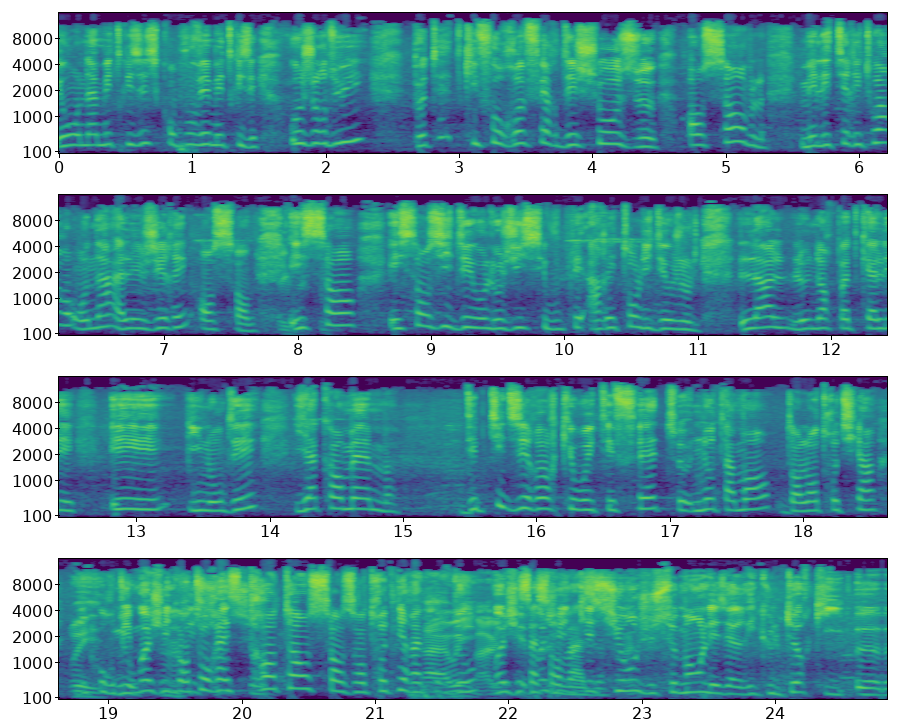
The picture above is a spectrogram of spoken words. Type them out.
et on a maîtrisé ce qu'on pouvait maîtriser. Aujourd'hui, peut-être qu'il faut refaire des choses euh, ensemble, mais les territoires, on a à les gérer ensemble. Et sans, et sans idéologie, s'il vous plaît, arrêtons l'idéologie. Là, le Nord-Pas-de-Calais est inondé. Il y a quand même des petites erreurs qui ont été faites, notamment dans l'entretien Oui. des cours Mais d'eau. moi, j'ai une Quand on reste sur- 30 ans sans entretenir un cours d'eau, Moi, j'ai ça moi, j'ai une question justement les agriculteurs qui euh,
